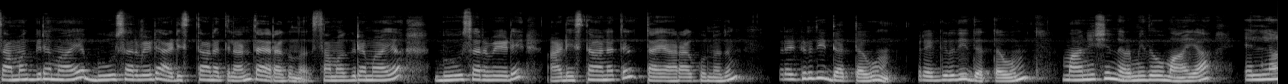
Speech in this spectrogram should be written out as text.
സമഗ്രമായ ഭൂസർവേയുടെ അടിസ്ഥാനത്തിലാണ് തയ്യാറാക്കുന്നത്. സമഗ്രമായ ഭൂസർവേയുടെ അടിസ്ഥാനത്തിൽ തയ്യാറാക്കുന്നതും പ്രകൃതിദത്തവും പ്രകൃതിദത്തവും മനുഷ്യനിർമ്മിതവുമായ എല്ലാ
